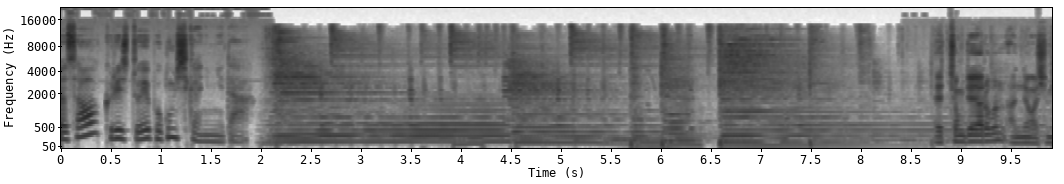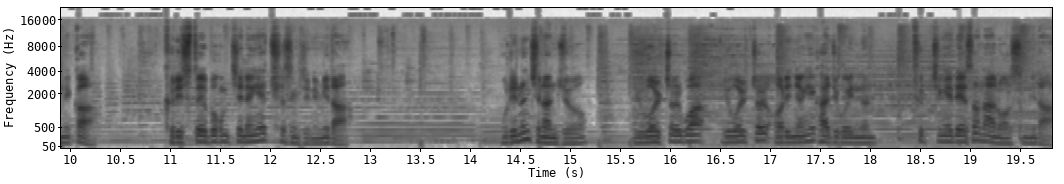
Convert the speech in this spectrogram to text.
이어서 그리스도의 복음 시간입니다. 애청자 여러분 안녕하십니까? 그리스도의 복음 진행의 최승진입니다. 우리는 지난주 6월절과 6월절 어린 양이 가지고 있는 특징에 대해서 나누었습니다.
